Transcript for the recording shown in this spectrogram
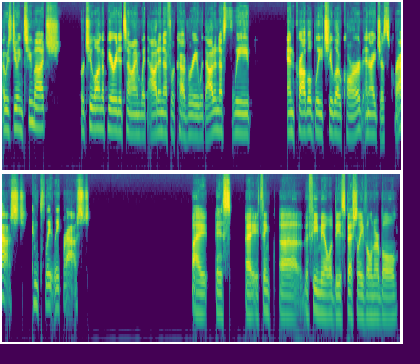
I was doing too much for too long a period of time without enough recovery, without enough sleep, and probably too low carb. And I just crashed, completely crashed. I I think uh, the female would be especially vulnerable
